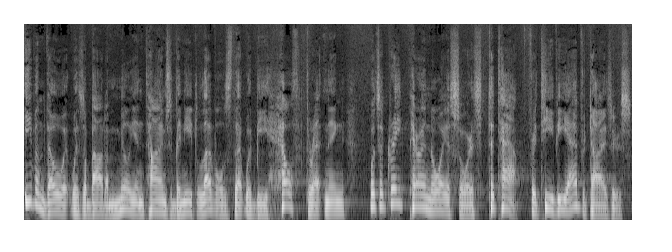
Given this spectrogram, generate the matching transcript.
even though it was about a million times beneath levels that would be health threatening, was a great paranoia source to tap for TV advertisers.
